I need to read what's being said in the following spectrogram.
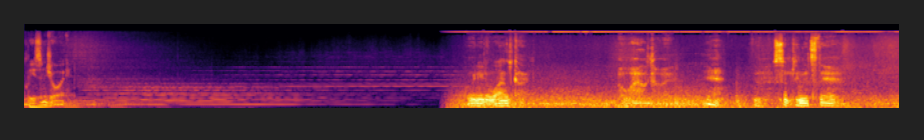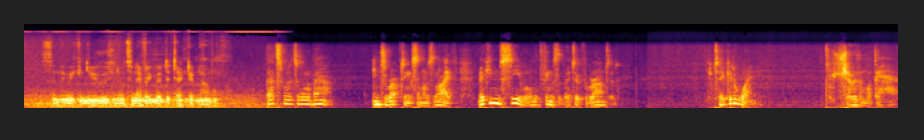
Please enjoy. We need a wild card. A wild card. Yeah. Something that's there. Something we can use. You know, it's in every good detective novel. That's what it's all about. Interrupting someone's life, making them see all the things that they took for granted. You take it away, you show them what they had.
